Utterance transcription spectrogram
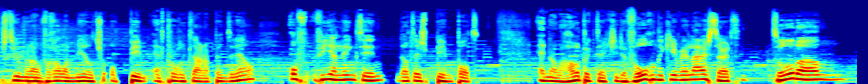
Stuur me dan vooral een mailtje op pim.productowner.nl of via LinkedIn, dat is Pimpot. En dan hoop ik dat je de volgende keer weer luistert. Tot dan!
